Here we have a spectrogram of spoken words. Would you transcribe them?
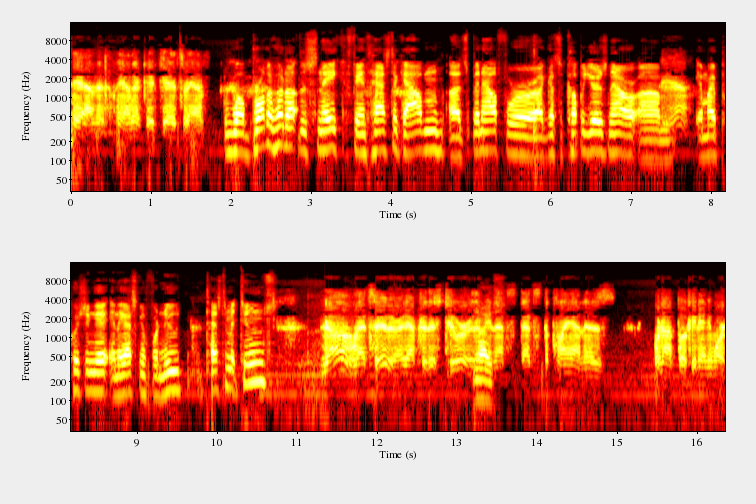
Yeah, they're, yeah, they're good kids, man. Well, Brotherhood of the Snake, fantastic album. Uh, it's been out for I guess a couple years now. Um, Yeah. Am I pushing it and asking for new Testament tunes? No, that's it. Right after this tour, I Nice. mean, that's that's the plan. Is we're not booking any more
